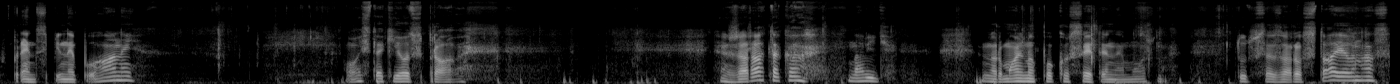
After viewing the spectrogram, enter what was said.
В принципі, непоганий. Ось такі от справи. Жара така, навіть нормально покосити не можна. Тут все заростає в нас.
